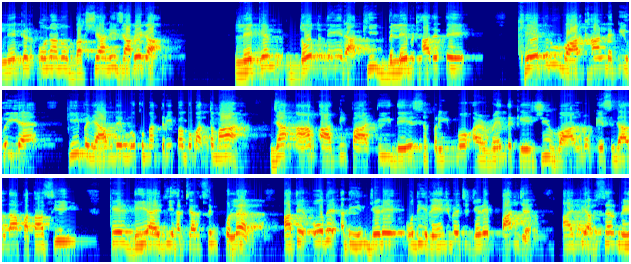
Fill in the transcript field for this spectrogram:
ਲੇਕਿਨ ਉਹਨਾਂ ਨੂੰ ਬਖਸ਼ਿਆ ਨਹੀਂ ਜਾਵੇਗਾ। ਲੇਕਿਨ ਦੁੱਧ ਦੀ ਰਾਖੀ ਬਿੱਲੇ ਬਿਠਾ ਦਿੱਤੇ। ਖੇਤ ਨੂੰ ਵਾਰ ਖਾਣ ਲੱਗੀ ਹੋਈ ਹੈ। ਕੀ ਪੰਜਾਬ ਦੇ ਮੁੱਖ ਮੰਤਰੀ ਭਗਵੰਤ ਮਾਨ ਜਾਂ ਆਮ ਆਦਮੀ ਪਾਰਟੀ ਦੇ ਸੁਪਰੀਮੋ ਅਰਵਿੰਦ ਕੇਜਰੀਵਾਲ ਨੂੰ ਇਸ ਗੱਲ ਦਾ ਪਤਾ ਸੀ ਕਿ ਡੀਆਈਜੀ ਹਰਚਰਨ ਸਿੰਘ ਭੁੱਲਰ ਅਤੇ ਉਹਦੇ ਅਧੀਨ ਜਿਹੜੇ ਉਹਦੀ ਰੇਂਜ ਵਿੱਚ ਜਿਹੜੇ ਪੰਜ ਆਈਪੀ ਅਫਸਰ ਨੇ,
